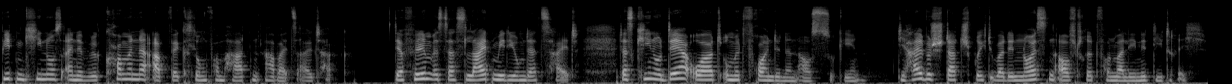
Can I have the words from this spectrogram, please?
bieten Kinos eine willkommene Abwechslung vom harten Arbeitsalltag. Der Film ist das Leitmedium der Zeit, das Kino der Ort, um mit Freundinnen auszugehen. Die halbe Stadt spricht über den neuesten Auftritt von Marlene Dietrich.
